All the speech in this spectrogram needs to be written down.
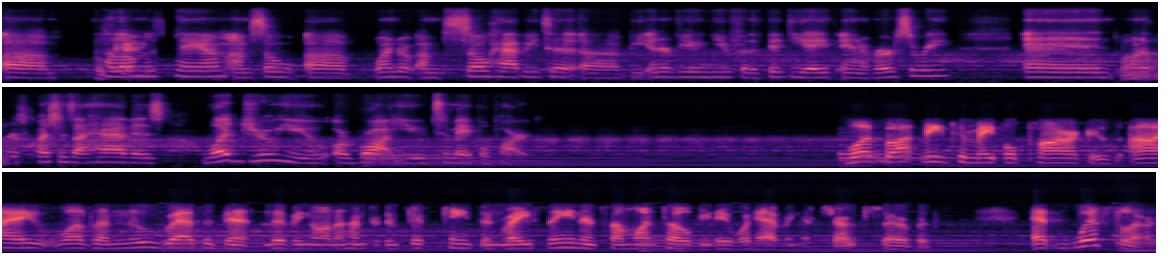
uh, okay. hello, Miss Pam. I'm so uh, wonder. I'm so happy to uh, be interviewing you for the 58th anniversary. And wow. one of the first questions I have is, what drew you or brought you to Maple Park? What brought me to Maple Park is I was a new resident living on 115th and Racine, and someone told me they were having a church service at Whistler.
